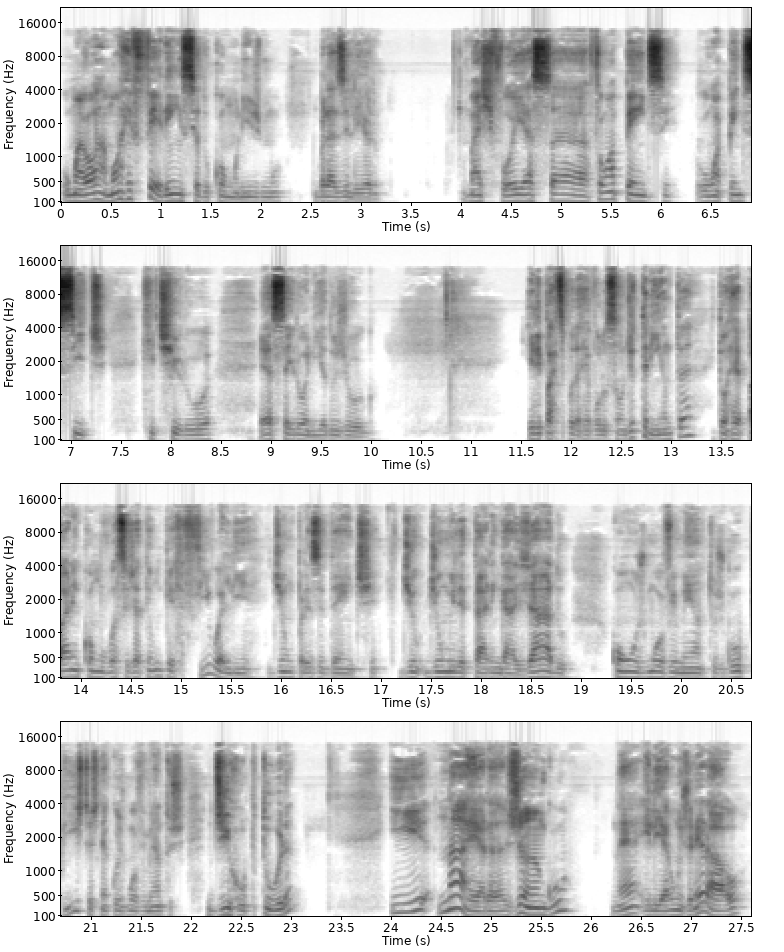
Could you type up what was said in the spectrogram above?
o maior, a maior referência do comunismo brasileiro. Mas foi essa, foi um apêndice, ou um apendicite, que tirou essa ironia do jogo. Ele participou da Revolução de 30, então reparem como você já tem um perfil ali de um presidente, de, de um militar engajado com os movimentos golpistas, né, com os movimentos de ruptura. E na era Jango, né, ele era um general,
